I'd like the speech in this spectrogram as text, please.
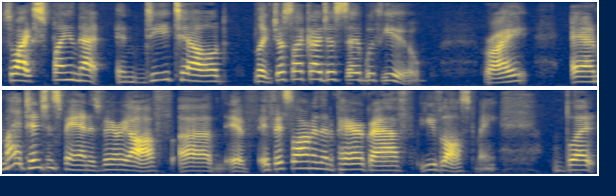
So I explained that in detailed, like just like I just said with you, right? and my attention span is very off. Uh, if if it's longer than a paragraph, you've lost me. But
